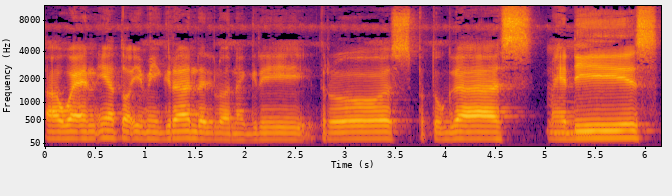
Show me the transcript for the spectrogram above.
uh, WNI atau imigran dari luar negeri, terus petugas medis,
